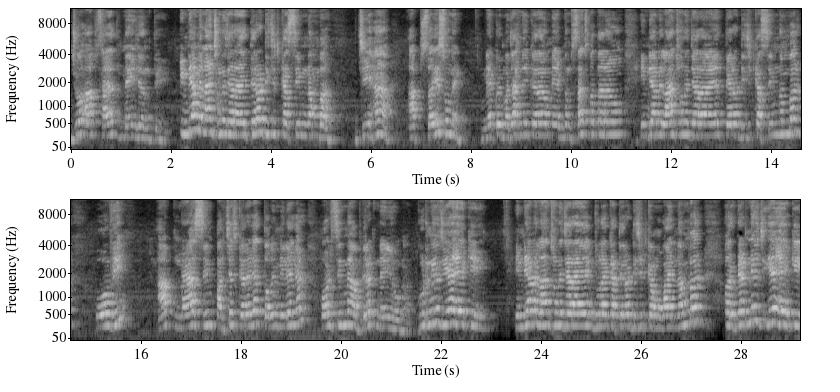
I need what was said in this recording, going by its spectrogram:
जो आप शायद नहीं जानते। इंडिया में लॉन्च होने जा रहा है तेरह डिजिट का सिम नंबर जी हाँ आप सही सुने। मैं कोई मज़ाक नहीं कर रहा हूँ, मैं एकदम सच बता रहा हूँ। इंडिया में लॉन्च होने जा रहा है तेरह डिजिट का सिम नंबर वो भी आप नया सिम परचेज करेगा तो भी मिलेगा और सिम में अपग्रेड नहीं होगा। गुड न्यूज़ ये है कि इंडिया में लॉन्च होने जा रहा है एक जुलाई का तेरह डिजिट का मोबाइल नंबर और बैड न्यूज़ ये है कि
